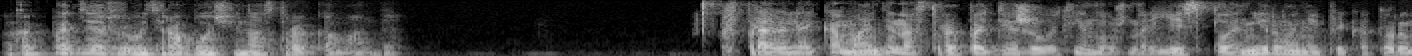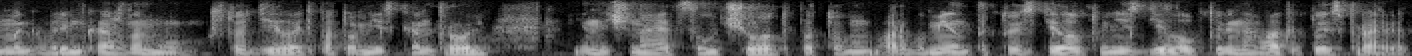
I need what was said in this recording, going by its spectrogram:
А как поддерживать рабочий настрой команды? В правильной команде настрой поддерживать не нужно. Есть планирование, при котором мы говорим каждому, что делать, потом есть контроль, и начинается учет, потом аргументы, кто сделал, кто не сделал, кто виноват и кто исправит.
